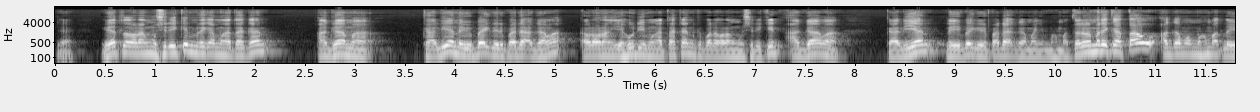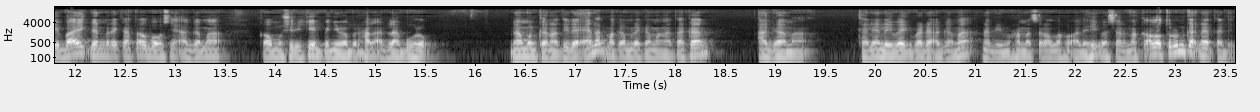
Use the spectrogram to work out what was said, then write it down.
Ya. Lihatlah orang musyrikin mereka mengatakan agama kalian lebih baik daripada agama orang-orang Yahudi mengatakan kepada orang musyrikin agama kalian lebih baik daripada agamanya Muhammad. Padahal mereka tahu agama Muhammad lebih baik dan mereka tahu bahwasanya agama kaum musyrikin penyembah berhala adalah buruk. Namun karena tidak enak maka mereka mengatakan agama kalian lebih baik daripada agama Nabi Muhammad sallallahu alaihi wasallam. Maka Allah turunkan ayat tadi.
